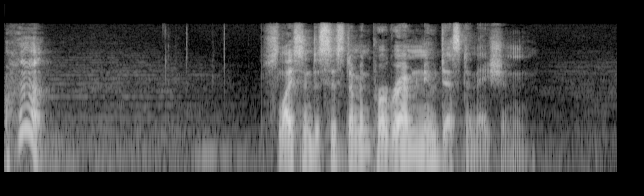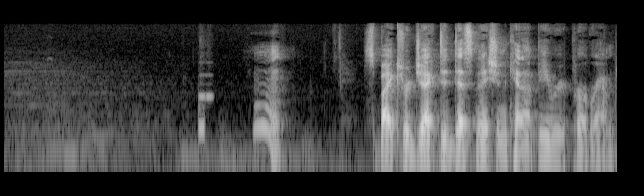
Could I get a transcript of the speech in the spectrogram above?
Huh. Slice into system and program new destination. Spikes rejected. Destination cannot be reprogrammed.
